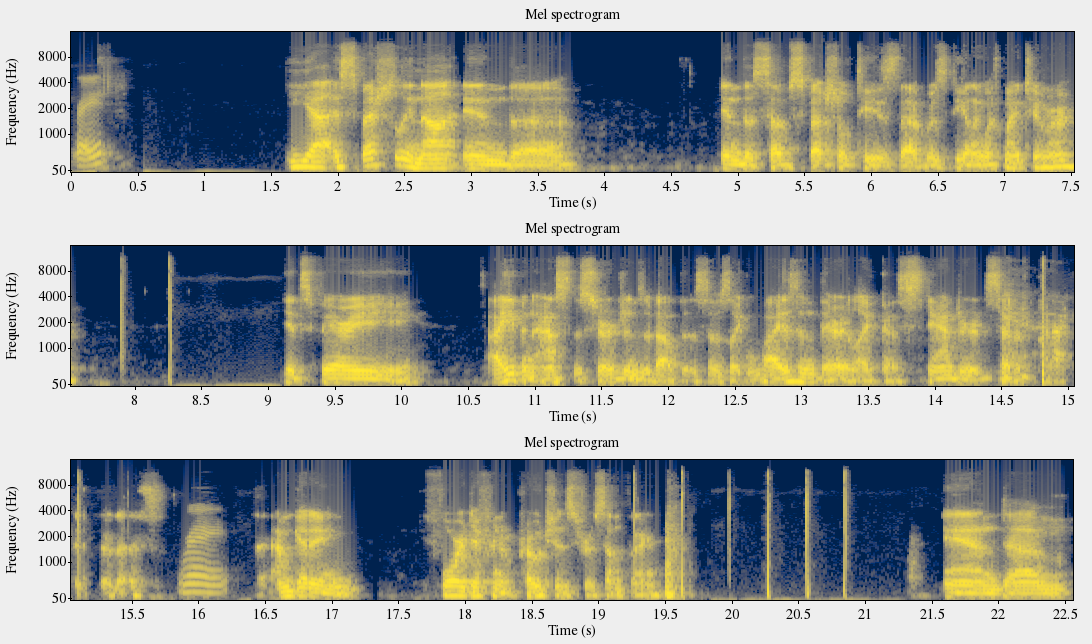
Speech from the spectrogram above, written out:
right yeah especially not in the in the subspecialties that was dealing with my tumor it's very I even asked the surgeons about this. I was like, why isn't there like a standard set of practice for this? Right. I'm getting four different approaches for something. And um,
